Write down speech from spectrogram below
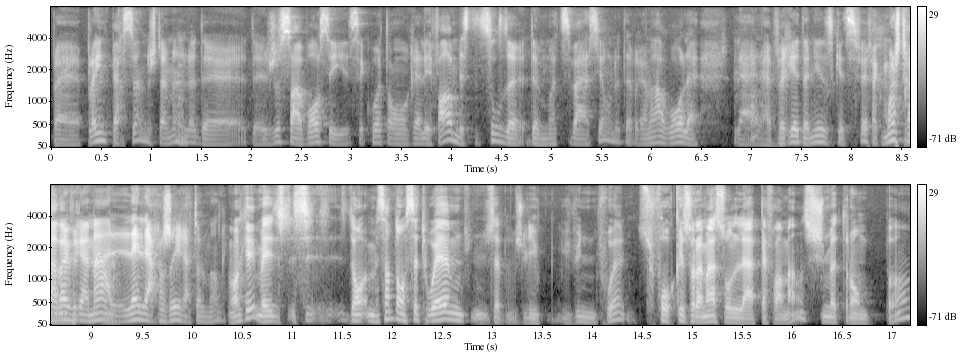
ben, plein de personnes, justement, là, de, de juste savoir c'est quoi ton réel effort, mais c'est une source de, de motivation, là, de vraiment avoir la, la, la vraie donnée de ce que tu fais. Fait que moi, je travaille vraiment à l'élargir à tout le monde. OK, mais ton- il me semble que ton site web, ça- je l'ai vu une fois, tu focuses vraiment sur la performance, si je ne me trompe pas.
